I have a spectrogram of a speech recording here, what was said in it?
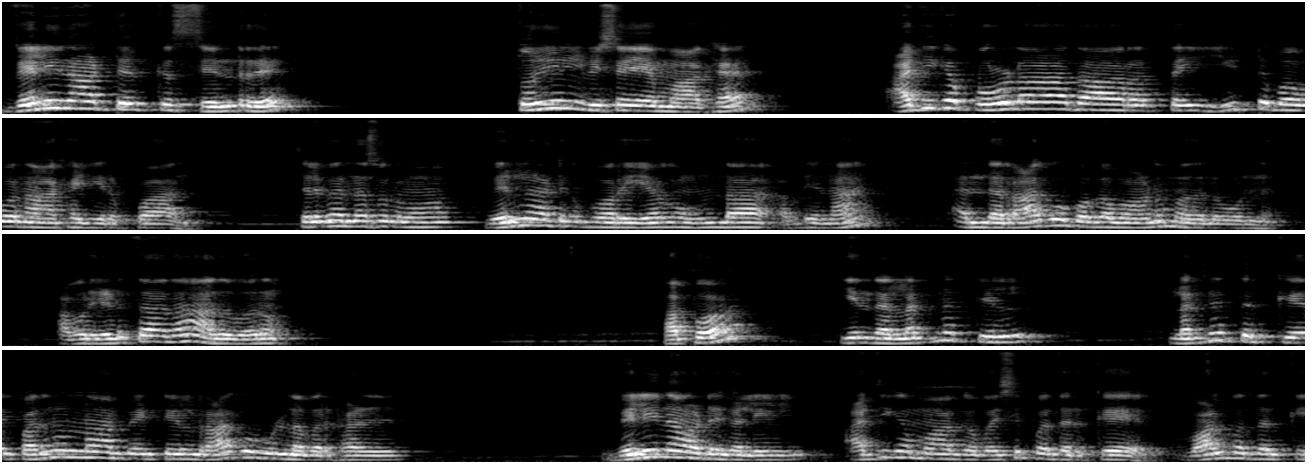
வெளிநாட்டிற்கு சென்று தொழில் விஷயமாக அதிக பொருளாதாரத்தை ஈட்டுபவனாக இருப்பான். சில பேர் என்ன சொல்லுவோம்? வெளிநாட்டுக்கு போகிற யோகம் உண்டா? அப்படின்னா அந்த ராகு பகவானும் அதில் ஒன்று அவர் எடுத்தால் தான் அது வரும். அப்போது இந்த லக்னத்தில் லக்னத்திற்கு பதினொன்றாம் வீட்டில் ராகு உள்ளவர்கள் வெளிநாடுகளில் அதிகமாக வசிப்பதற்கு வாழ்வதற்கு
